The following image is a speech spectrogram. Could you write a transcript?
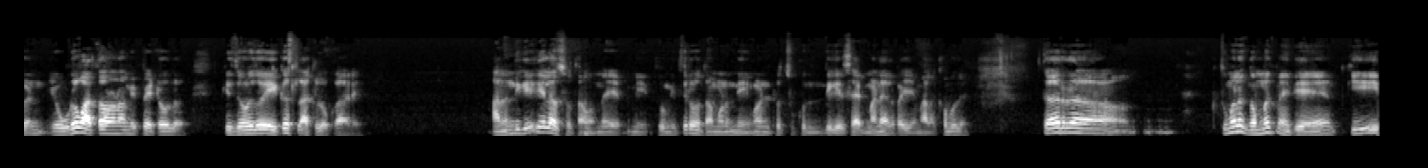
पण एवढं वातावरण आम्ही पेटवलं की जवळजवळ एकच लाख लोक आले. आनंद दिघे गेलाच होता. म्हणजे मी तो मित्र होता म्हणून मी म्हणतो चुकून दिघे साहेब म्हणायला पाहिजे मला कबूल आहे. तर तुम्हाला गंमत माहिती आहे की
